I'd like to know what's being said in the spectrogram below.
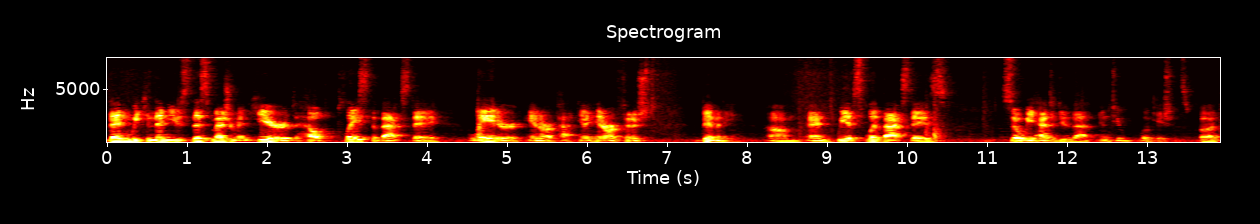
then we can then use this measurement here to help place the backstay later in our in our finished bimini. Um, and we have split backstays, so we had to do that in two locations. But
